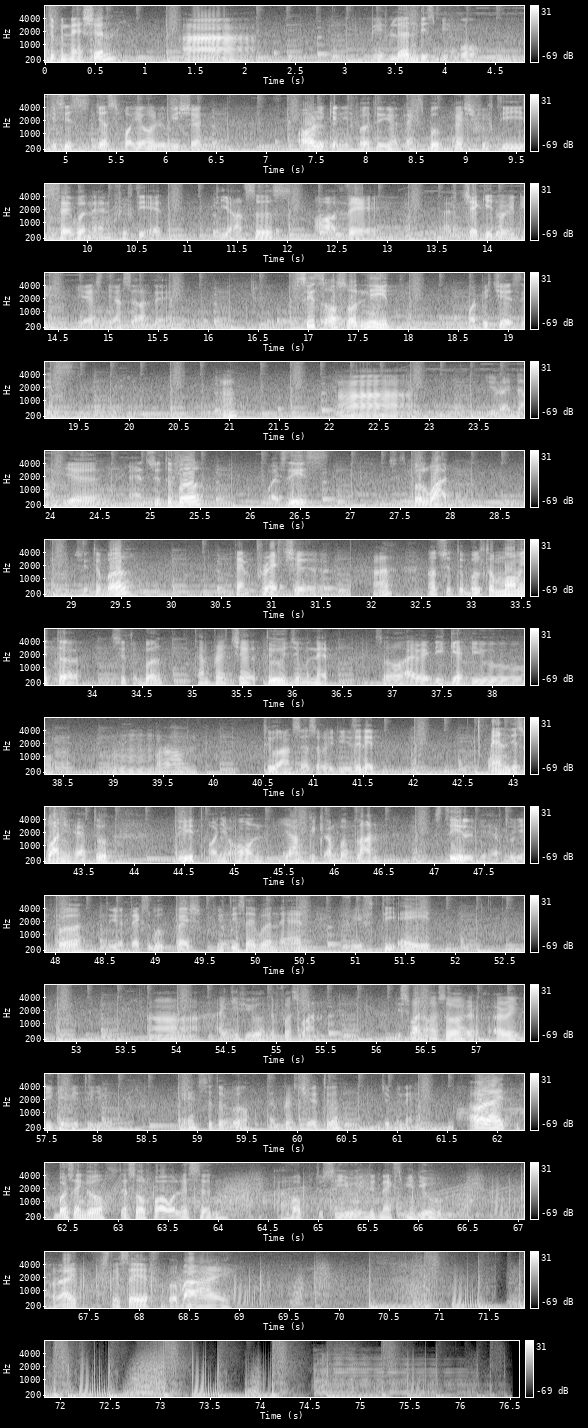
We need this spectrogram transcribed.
germination ah we've learned this before. This is just for your revision. Or you can refer to your textbook page 57 and 58 the answers are there. I've checked it already. Yes the answers are there. Seeds also need what picture is this? Hmm? Ah you write down here. And suitable what is this? Suitable what suitable temperature. Huh? not suitable thermometer. Suitable temperature to germinate so I already gave you um, around two answers already isn't it? And this one you have to do it on your own. Young cucumber plant. Still you have to refer to your textbook page 57 and 58 ah I give you the first one. This one also already gave it to you okay suitable temperature to germinate alright boys and girls that's all for our lesson. I hope to see you in the next video. Alright stay safe. Bye bye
